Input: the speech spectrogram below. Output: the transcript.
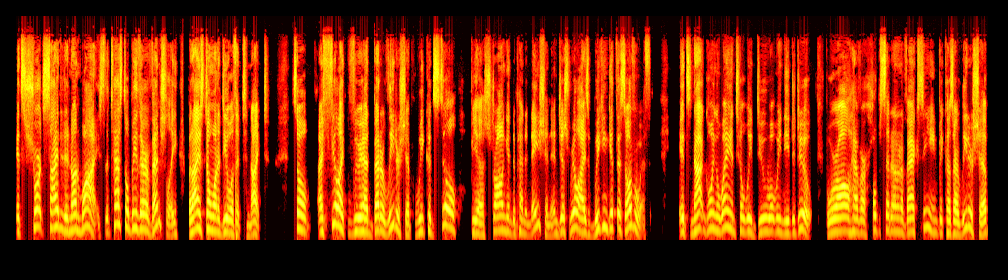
It's short sighted and unwise. The test will be there eventually, but I just don't want to deal with it tonight. So I feel like if we had better leadership, we could still be a strong, independent nation and just realize we can get this over with. It's not going away until we do what we need to do. But we're all have our hopes set on a vaccine because our leadership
